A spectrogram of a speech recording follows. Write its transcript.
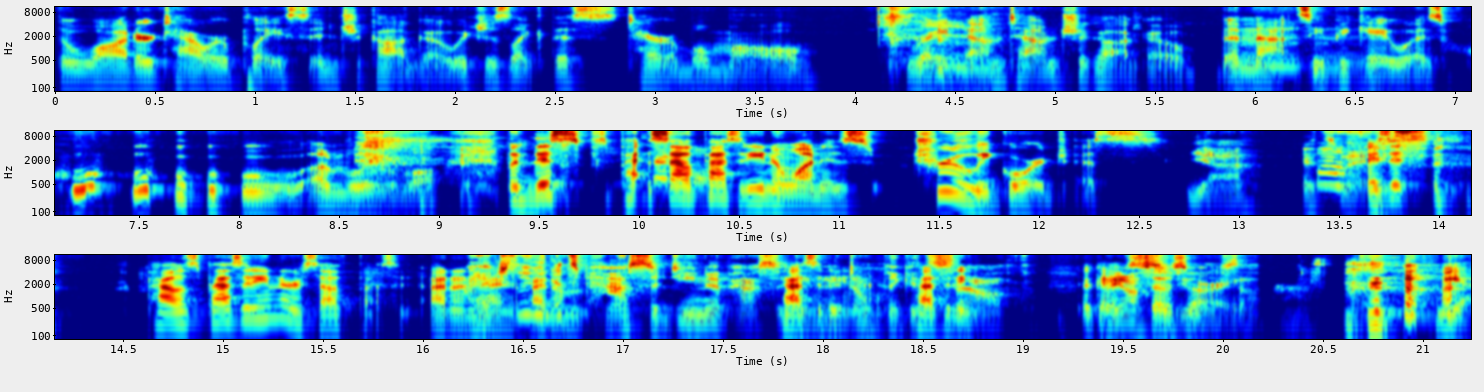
the Water Tower place in Chicago, which is like this terrible mall right Mm. downtown Chicago, and that Mhm. CPK was whoo, hoo, unbelievable. But this pa- South Pasadena one is truly gorgeous. Yeah, it's Oh. nice. Is it- Palace Pasadena or South Pasadena? I don't I know. actually I think it's don't. Pasadena, Pasadena. I don't think it's Pasadena. South. I Okay, so sorry. Yeah.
